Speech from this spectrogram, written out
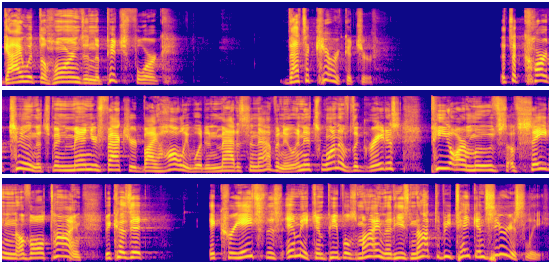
guy with the horns and the pitchfork, that's a caricature. It's a cartoon that's been manufactured by Hollywood in Madison Avenue, and it's one of the greatest PR moves of Satan of all time because it, it creates this image in people's mind that he's not to be taken seriously.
